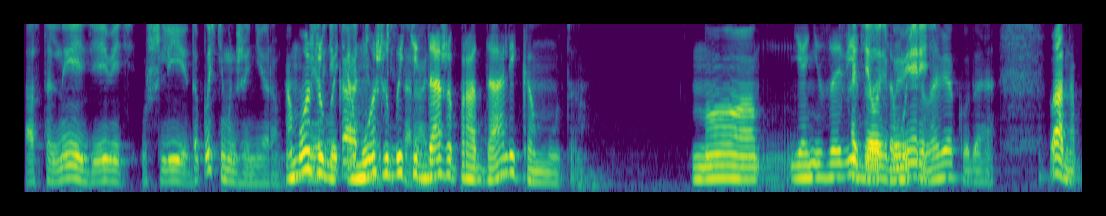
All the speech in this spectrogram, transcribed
а остальные 9 ушли, допустим, инженером. А может быть, Наверняка а может быть их старались. даже продали кому-то. Но я не завидую Хотелось бы этому верить. человеку, да. Ладно,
